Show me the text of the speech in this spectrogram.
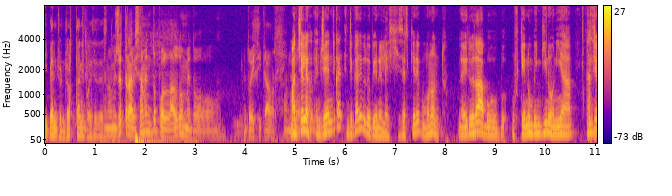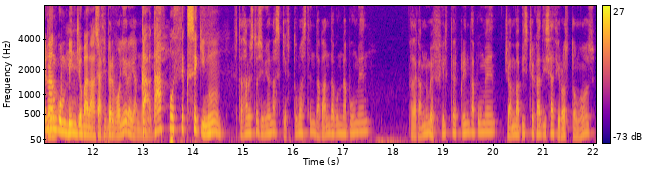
είπαν τον Τζόρταν υποθέτες. Ε, νομίζω ότι τραβήσαμε το πολλά τούτο με το, με το ηθικά ορθό. Μα είναι κάτι που το οποίο ελέγχεις, έρχεται από μόνον του. Δηλαδή τούτα που, που, που φκένουν την κοινωνία, δεν είναι έναν κουμπίντζο πατάς. Καθ' υπερβολή ρε για να Κάποτε ξεκινούν. Φτάσαμε στο σημείο να σκεφτούμαστε τα πάντα που να πούμε, να τα κάνουμε φίλτερ πριν τα πούμε και άμα πεις και κάτι είσαι αθυρόστομος,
